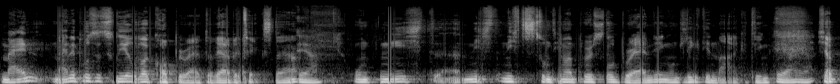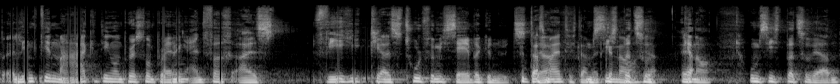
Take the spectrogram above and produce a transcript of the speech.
mein, meine Positionierung war Copywriter, Werbetexter. Ja? Ja. Und nicht, äh, nicht, nichts zum Thema Personal Branding und LinkedIn Marketing. Ja, ja. Ich habe LinkedIn Marketing und Personal Branding einfach als Vehikel, als Tool für mich selber genützt. Das meinte ich damit, um sichtbar genau, Zu. Genau, um sichtbar zu werden.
